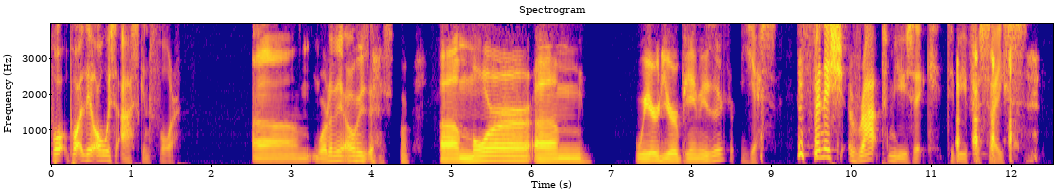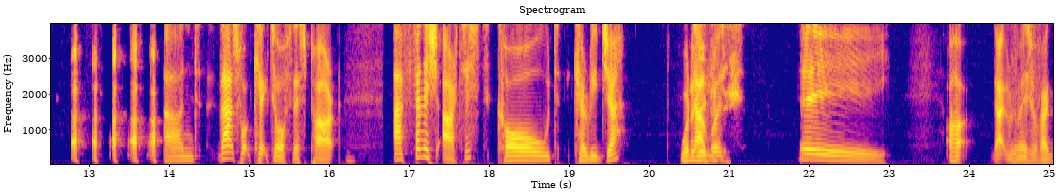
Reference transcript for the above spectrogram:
what what are they always asking for? Um, what are they always asking for? Um, more um weird European music. Yes. Finnish rap music, to be precise. and that's what kicked off this part. A Finnish artist called Käärijä. What did that they was. Hey. Oh, that reminds me of a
